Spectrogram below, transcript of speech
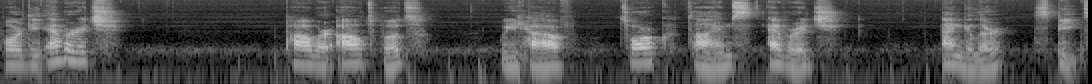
For the average power output, we have torque times average angular speed.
